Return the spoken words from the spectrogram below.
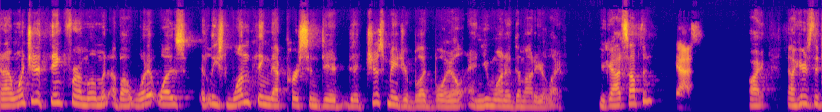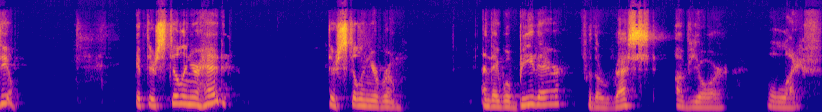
And I want you to think for a moment about what it was, at least one thing that person did that just made your blood boil and you wanted them out of your life. You got something? Yes. All right. Now, here's the deal if they're still in your head, they're still in your room, and they will be there for the rest of your life.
